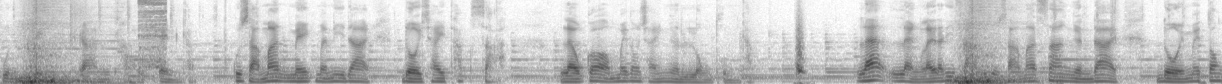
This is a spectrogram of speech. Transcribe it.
คุณปิดการขายเป็นครับ คุณสามารถ make money ได้ โดยใช้ทักษะ แล้วก็ไม่ต้องใช้เงินลงทุนครับ และแหล่งรายได้ที่ 3 ที่คุณสามารถสร้างเงินได้ โดยไม่ต้อง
